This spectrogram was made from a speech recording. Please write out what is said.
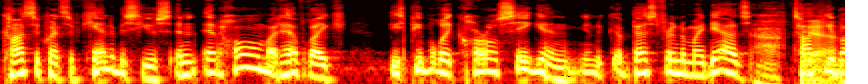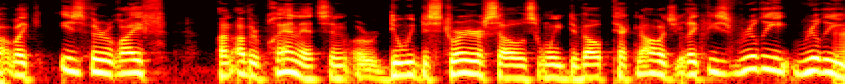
consequence of cannabis use. And at home, I'd have like these people like Carl Sagan, you know, a best friend of my dad's, oh, talking yeah. about like, is there life on other planets and or do we destroy ourselves when we develop technology like these really really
